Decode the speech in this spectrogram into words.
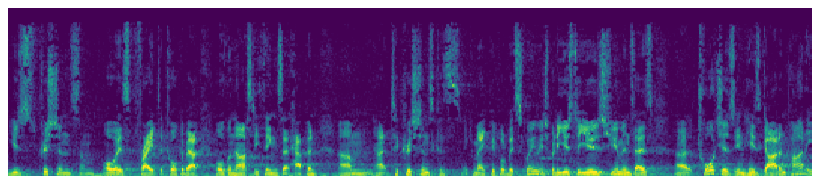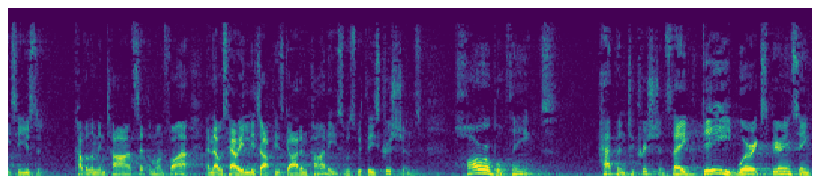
use Christians. I'm always afraid to talk about all the nasty things that happen um, uh, to Christians because it can make people a bit squeamish. But he used to use humans as uh, torches in his garden parties. He used to cover them in tar, set them on fire, and that was how he lit up his garden parties. Was with these Christians. Horrible things happened to Christians. They indeed were experiencing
